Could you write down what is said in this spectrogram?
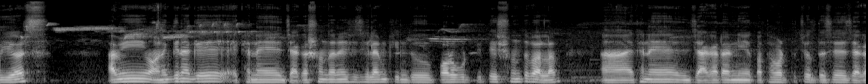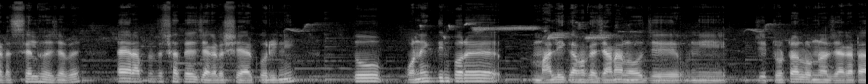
ভিউয়ার্স আমি অনেকদিন আগে এখানে জায়গার সন্ধানে এসেছিলাম, কিন্তু পরবর্তীতে শুনতে পারলাম এখানে জায়গাটা নিয়ে কথাবার্তা চলতেছে, জায়গাটা সেল হয়ে যাবে। তাই আর আপনাদের সাথে জায়গাটা শেয়ার করিনি। তো অনেক দিন পরে মালিক আমাকে জানালো যে উনি যে টোটাল ওনার জায়গাটা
